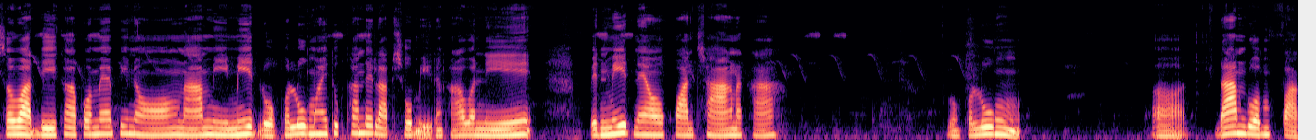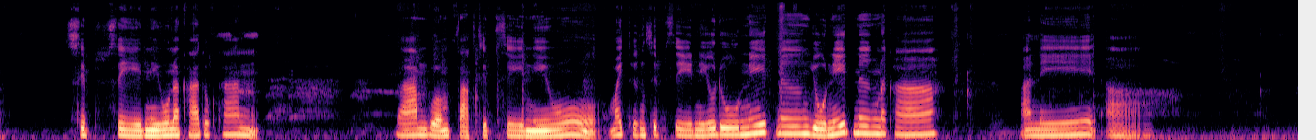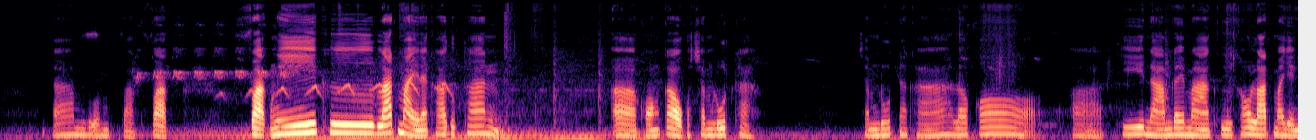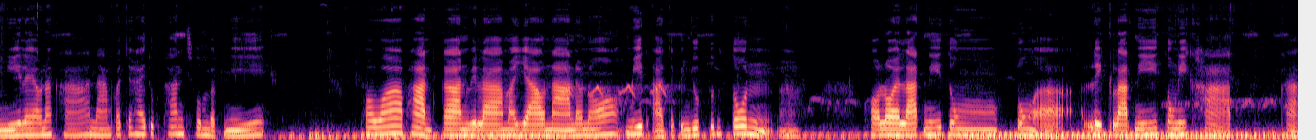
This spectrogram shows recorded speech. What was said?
สวัสดีค่ะพ่อแม่พี่น้องน้ำมีมีดหลวงพ่อลูกมาให้ทุกท่านได้รับชมอีกนะคะ วันนี้เป็นมีดแนวควานช้างนะคะ หลวงพ่อลุงเอ่อด้ามรวมฝักสิบสี่นิ้วนะคะ ทุกท่าน ด้ามรวมฝักสิบสี่นิ้ว ไม่ถึงสิบสี่นิ้วดูนิดนึงอยู่นิดนึงนะคะ อันนี้อ่าด้ามรวมฝักฝัก ฝักนี้คือรัดใหม่นะคะ ทุกท่านอของเก่าก็ชำรุดค่ะชำรุดนะคะ แล้วก็ที่น้ำได้มาคือเข้ารัดมาอย่างนี้แล้วนะคะ น้ำก็จะให้ทุกท่านชมแบบนี้ เพราะว่าผ่านการเวลามายาวนานแล้วเนาะมีดอาจจะเป็นยุคต้นๆขอรอยรัดนี้ตรงตรงเหล็กรัดนี้ตรงนี้ขาดค่ะ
